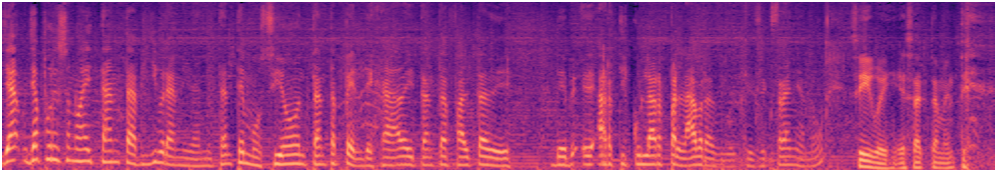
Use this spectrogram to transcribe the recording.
ya ya por eso no hay tanta vibra, mi Dani, tanta emoción, tanta pendejada y tanta falta de de eh, articular palabras, güey, que se extraña, ¿no? Sí, güey, exactamente.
